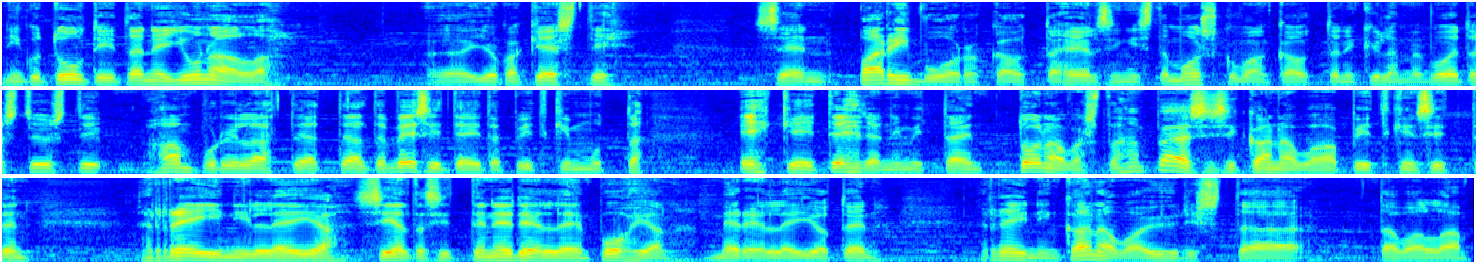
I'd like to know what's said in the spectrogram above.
Niin kuin tultiin tänne junalla, joka kesti sen pari vuorokautta Helsingistä Moskovan kautta, niin kyllä me voitaisiin tietysti Hampuri lähteä täältä vesiteitä pitkin, mutta ehkä ei tehdä, nimittäin Tonavastahan pääsisi kanavaa pitkin sitten Reinille ja sieltä sitten edelleen Pohjanmerelle, joten Reinin kanava yhdistää tavallaan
